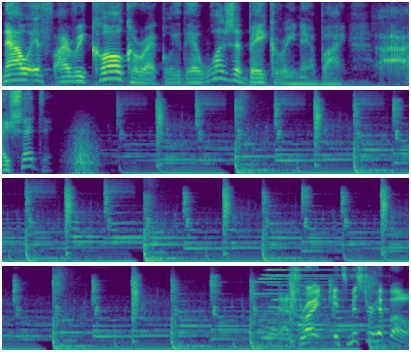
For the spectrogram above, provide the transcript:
Now, if I recall correctly, there was a bakery nearby. I I said to That's right, it's Mr. Hippo.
